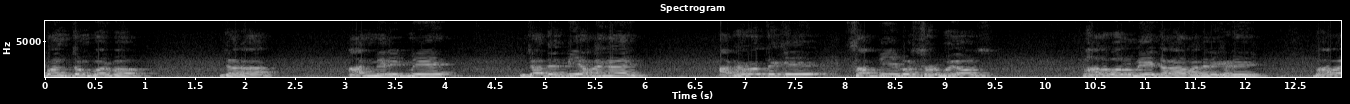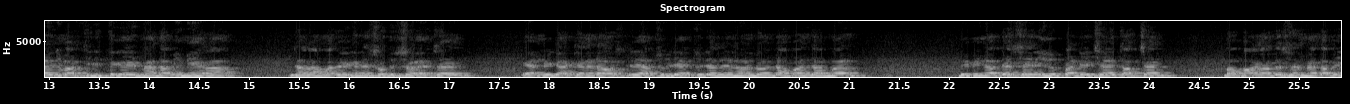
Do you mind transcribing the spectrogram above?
পঞ্চম পর্ব, যারা আনমেরিড মেয়ে, যাদের বিয়ে হয় নাই, আঠারো থেকে ছাব্বিশ বছর বয়স, ভালো ভালো মেয়ে যারা আমাদের এখানে, ভালো ইউনিভার্সিটি থেকে মেধাবী মেয়েরা যারা আমাদের এখানে সদস্য হয়েছেন America Canada, Australia, Sweden, Switzerland, London, Japan, German, বিভিন্ন দেশের ইউরোপ কান্ট্রির ছেলে চাচ্ছেন বা বাংলাদেশের মেধাবী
